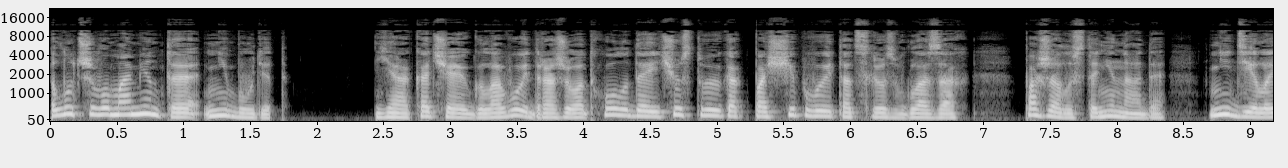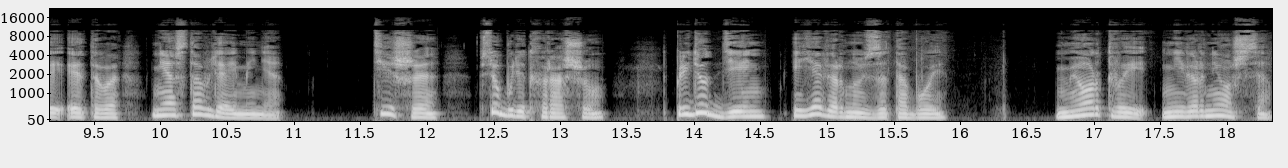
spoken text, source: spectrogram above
Лучшего момента не будет. Я качаю головой, дрожу от холода и чувствую, как пощипывает от слез в глазах. «Пожалуйста, не надо. Не делай этого. Не оставляй меня». «Тише. Все будет хорошо. Придет день, и я вернусь за тобой». «Мертвый не вернешься».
